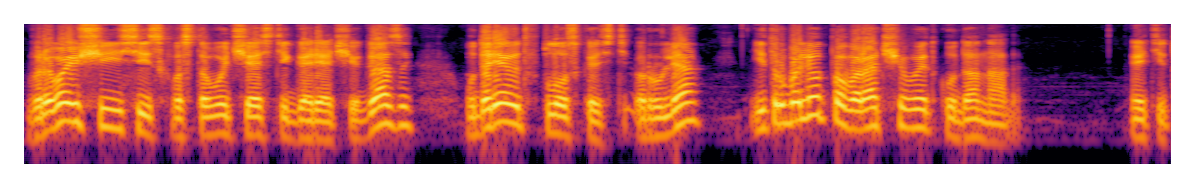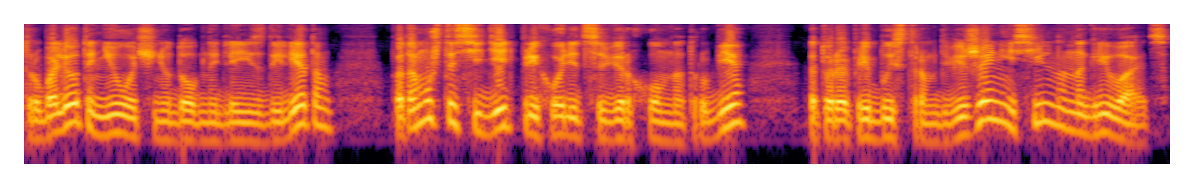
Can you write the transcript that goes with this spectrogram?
Вырывающиеся из хвостовой части горячие газы ударяют в плоскость руля, и труболет поворачивает куда надо. Эти труболеты не очень удобны для езды летом, потому что сидеть приходится верхом на трубе, которая при быстром движении сильно нагревается.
